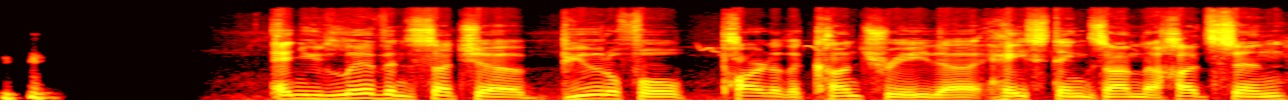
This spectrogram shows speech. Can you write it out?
and you live in such a beautiful part of the country, Hastings on the Hudson.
